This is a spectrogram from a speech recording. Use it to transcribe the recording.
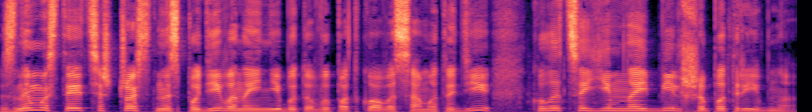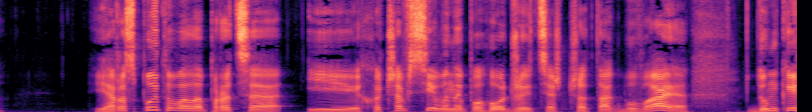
З ними стається щось несподіване і нібито випадкове саме тоді, коли це їм найбільше потрібно. Я розпитувала про це, і, хоча всі вони погоджуються, що так буває, думки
